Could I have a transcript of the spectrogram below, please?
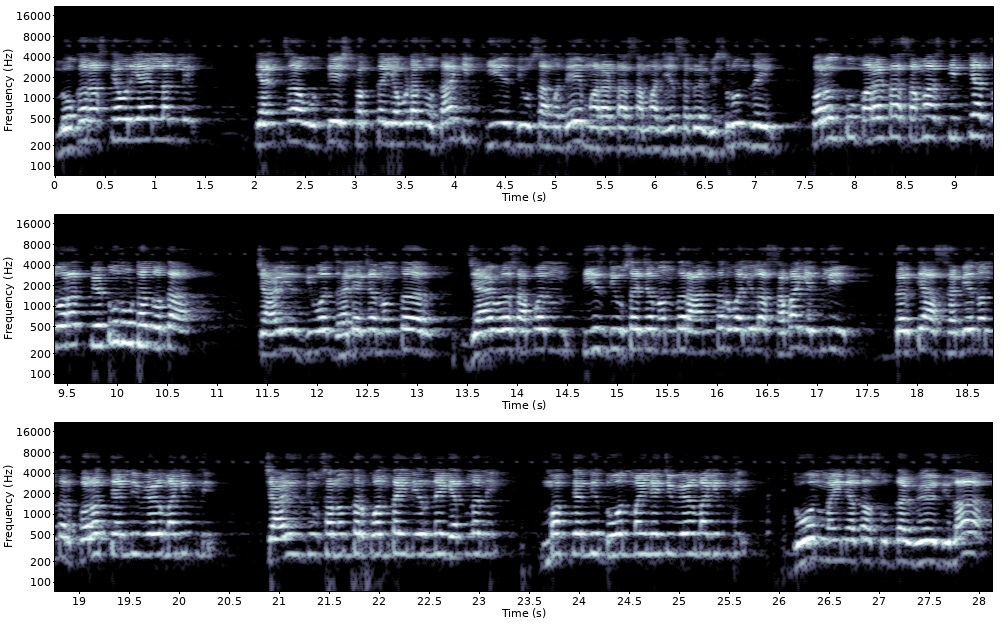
लोक रस्त्यावर यायला लागले. त्यांचा उद्देश फक्त एवढाच होता की तीस दिवसामध्ये मराठा समाज हे सगळं विसरून जाईल. परंतु मराठा समाज तितक्या जोरात पेटून उठत होता. चाळीस दिवस झाल्याच्यानंतर ज्या वेळेस आपण तीस दिवसाच्या नंतर आंतरवालीला सभा घेतली तर त्या सभेनंतर परत त्यांनी वेळ मागितली. चाळीस दिवसानंतर कोणताही निर्णय घेतला नाही. मग त्यांनी दोन महिन्याची वेळ मागितली. दोन महिन्याचा सुद्धा वेळ दिला.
